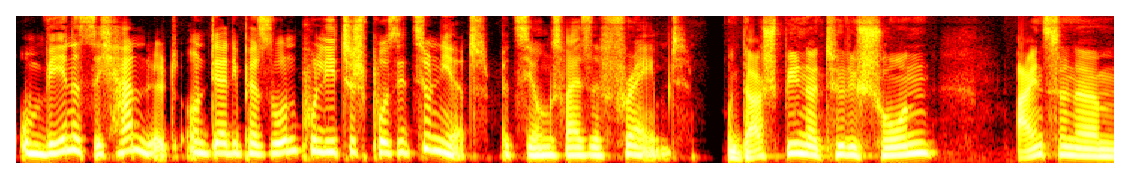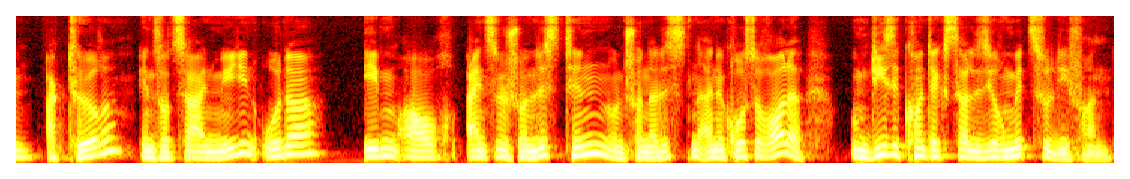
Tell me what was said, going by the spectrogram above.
um wen es sich handelt und der die Person politisch positioniert bzw. framed. Und da spielen natürlich schon einzelne Akteure in sozialen Medien oder eben auch einzelne Journalistinnen und Journalisten eine große Rolle, um diese Kontextualisierung mitzuliefern,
